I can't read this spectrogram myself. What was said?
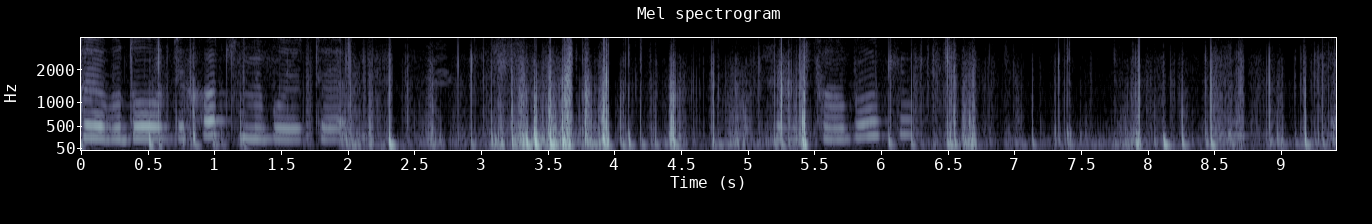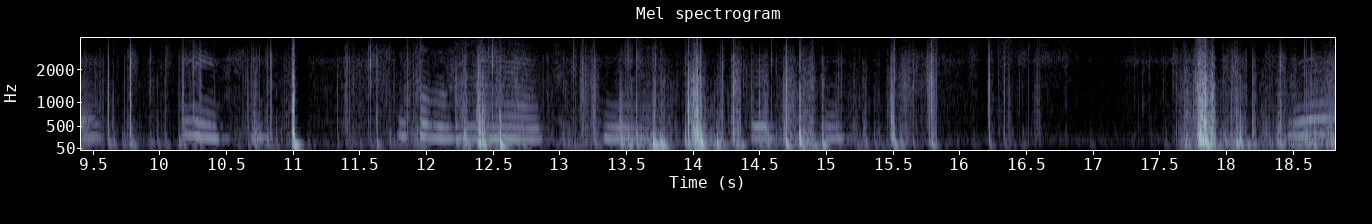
перебудовувати хату не буде треба. Ще раз пару блоків. Так. І все. І тут вже навіть ні, треба все. Ну,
